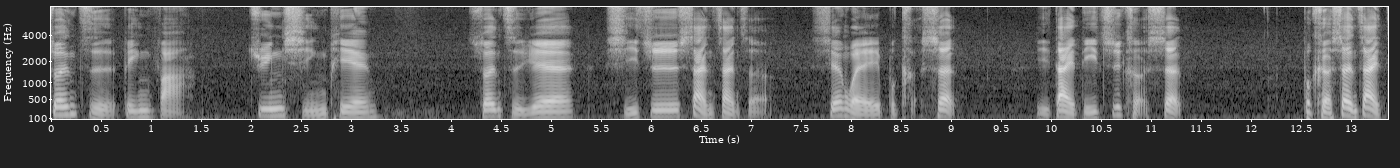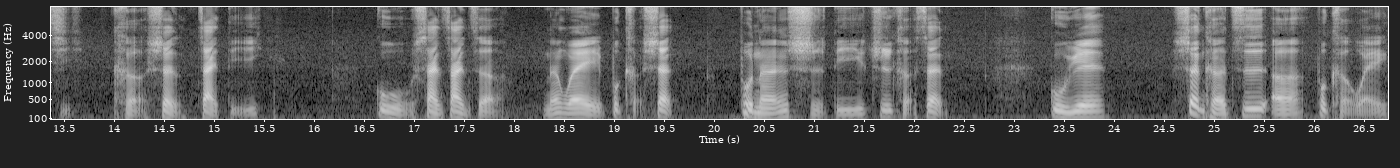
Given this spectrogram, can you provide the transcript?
孙子兵法·军行篇。孙子曰：“习之善战者，先为不可胜，以待敌之可胜。不可胜在己，可胜在敌。故善战者，能为不可胜，不能使敌之可胜。故曰：胜可知而不可为。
